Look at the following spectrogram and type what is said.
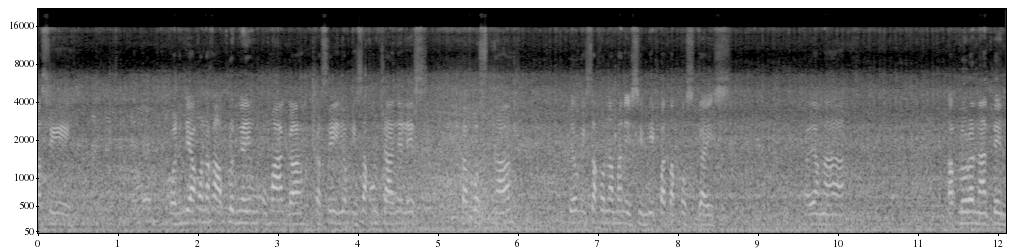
Kasi kung hindi ako naka-upload ngayong umaga kasi yung isa kong channel is tapos na. Yung isa ko naman is hindi pa tapos, guys. Kaya nga uploadan natin.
